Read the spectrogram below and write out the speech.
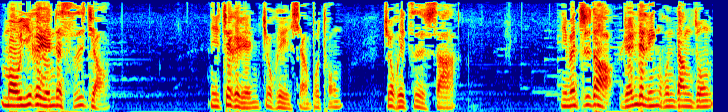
某一个人的死角，你这个人就会想不通，就会自杀。你们知道人的灵魂当中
